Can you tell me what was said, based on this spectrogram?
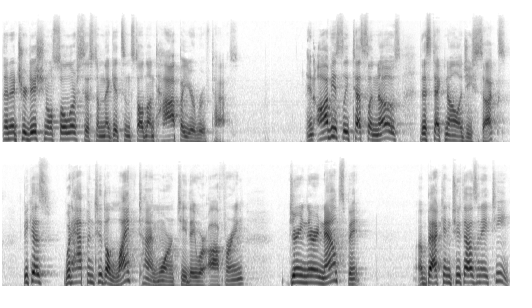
than a traditional solar system that gets installed on top of your roof tiles. And obviously, Tesla knows this technology sucks because what happened to the lifetime warranty they were offering during their announcement uh, back in 2018?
